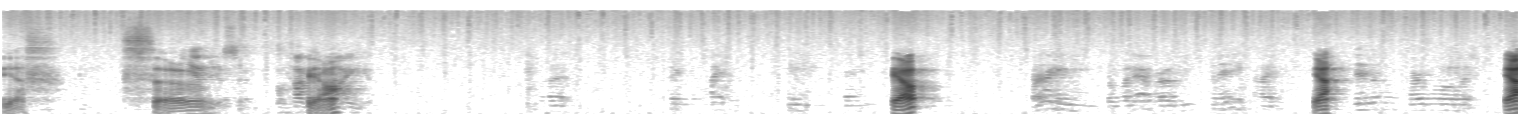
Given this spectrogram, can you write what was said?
Yes. So, yeah. Yeah. Yeah. Yeah.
